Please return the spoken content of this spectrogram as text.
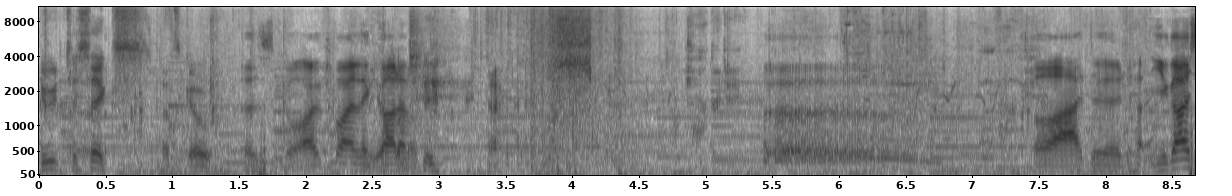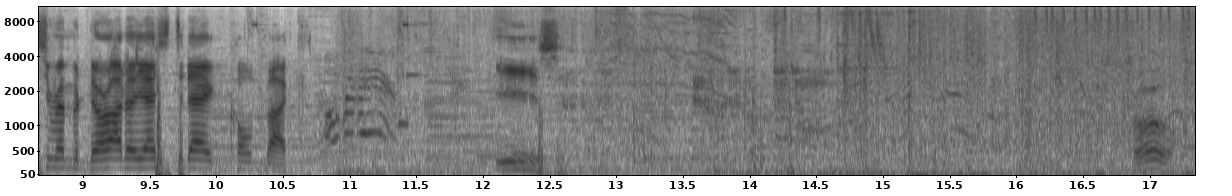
Two to six. Let's go. Let's go. I finally got him. Oh, dude. You guys remember Dorado yesterday? Come back. Over there. Ease. Bro. Oh.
